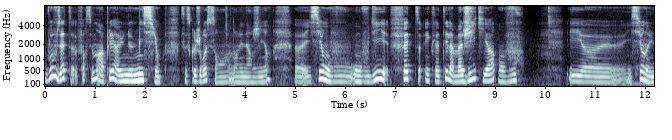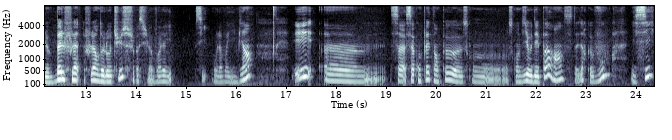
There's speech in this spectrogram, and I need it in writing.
Vous, vous êtes forcément appelé à une mission. C'est ce que je ressens hein, dans l'énergie. Hein. ici, on vous, on vous dit, faites éclater la magie qu'il y a en vous. Et ici, on a une belle fleur de lotus. Je ne sais pas si, la voyez, si vous la voyez bien. Et euh, ça, complète un peu euh, ce qu'on dit au départ, hein. c'est-à-dire que vous, ici,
